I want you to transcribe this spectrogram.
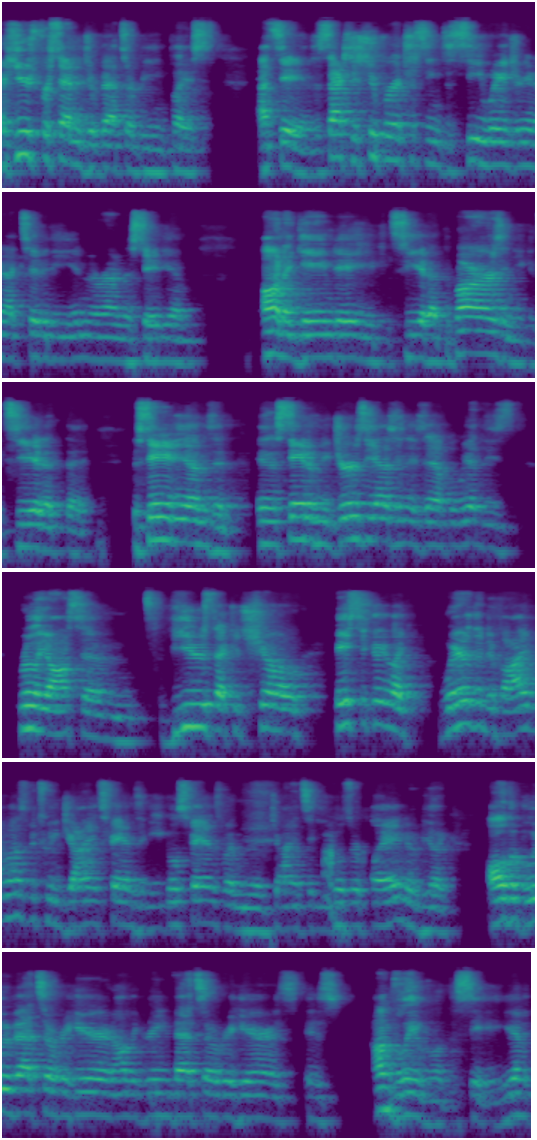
a huge percentage of bets are being placed at stadiums. It's actually super interesting to see wagering activity in and around the stadium on a game day. You can see it at the bars and you can see it at the, the stadiums. And in the state of New Jersey, as an example, we had these really awesome views that could show basically like where the divide was between Giants fans and Eagles fans when the Giants and Eagles were playing. It would be like all the blue bets over here and all the green bets over here is, is unbelievable to see. You have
